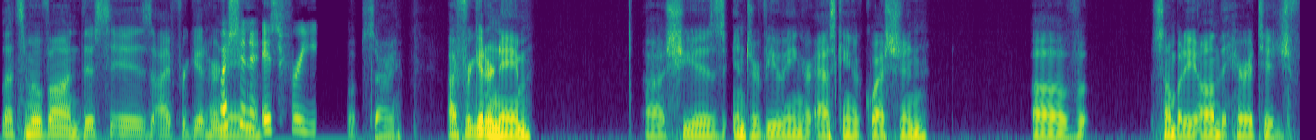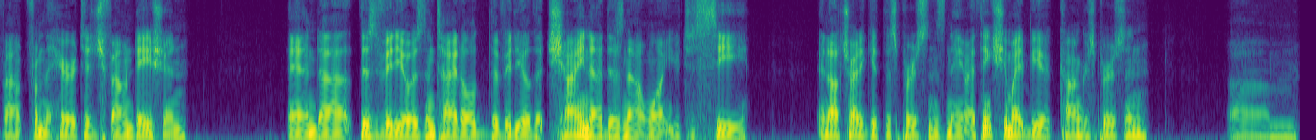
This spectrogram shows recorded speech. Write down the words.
Let's move on. This is I forget her Question name. Question is for you. Whoops, sorry. I forget her name. Uh, she is interviewing or asking a question of somebody on the Heritage from the Heritage Foundation, and uh, this video is entitled "The Video That China Does Not Want You to See." And I'll try to get this person's name. I think she might be a congressperson, um,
